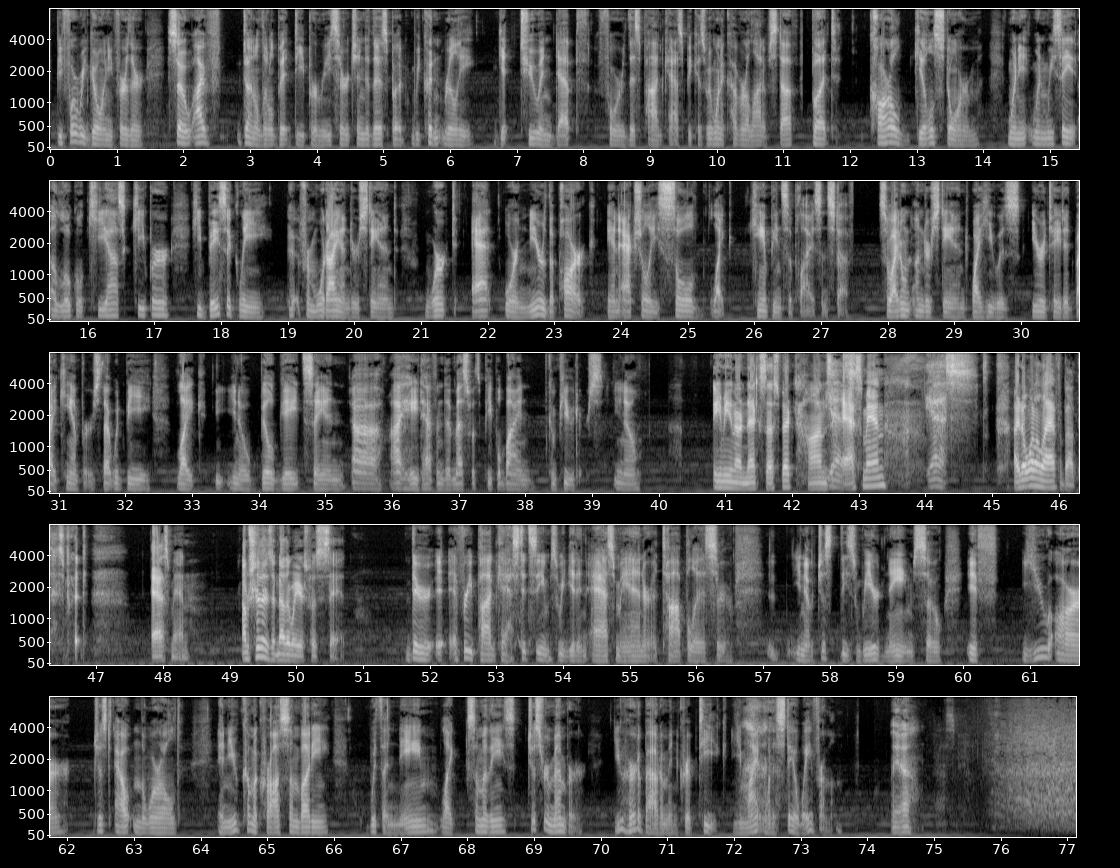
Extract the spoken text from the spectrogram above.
before we go any further, so I've done a little bit deeper research into this, but we couldn't really get too in depth for this podcast because we want to cover a lot of stuff. But Carl Gyllström, when he, when we say a local kiosk keeper, he basically, uh, from what I understand, worked at or near the park and actually sold like camping supplies and stuff. So I don't understand why he was irritated by campers. That would be like, you know, Bill Gates saying, uh, I hate having to mess with people buying computers, you know? You mean our next suspect, Hans Yes. Assmann? Yes. I don't want to laugh about this, but Assmann. I'm sure there's another way you're supposed to say it. There, every podcast, it seems we get an ass man or a topless or, you know, just these weird names. So if you are just out in the world and you come across somebody with a name like some of these, just remember you heard about them in Cryptique. You might want to stay away from them. Yeah.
